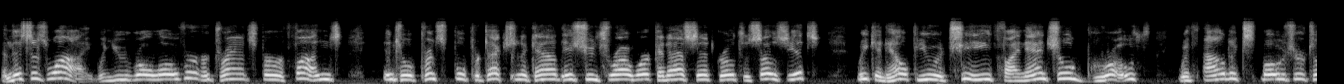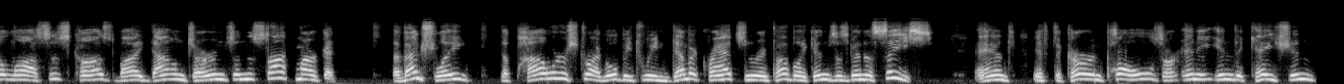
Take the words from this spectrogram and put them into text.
And this is why, when you roll over or transfer funds into a principal protection account issued through our work at Asset Growth Associates, we can help you achieve financial growth without exposure to losses caused by downturns in the stock market. Eventually, the power struggle between Democrats and Republicans is going to cease. And if the current polls are any indication,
